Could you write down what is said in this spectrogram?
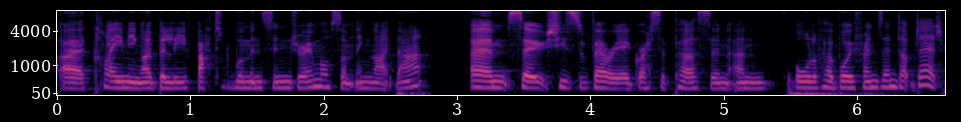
uh, claiming, I believe, battered woman syndrome or something like that. Um, so she's a very aggressive person, and all of her boyfriends end up dead.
